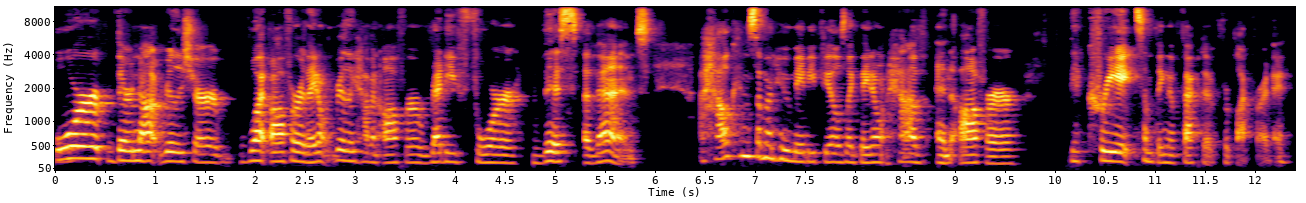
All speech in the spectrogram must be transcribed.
or they're not really sure what offer, they don't really have an offer ready for this event. How can someone who maybe feels like they don't have an offer create something effective for Black Friday?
